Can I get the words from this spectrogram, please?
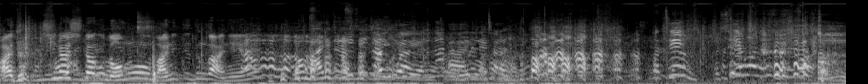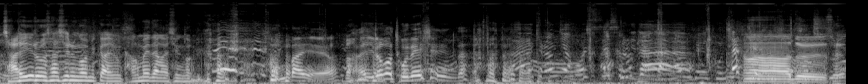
아, 친하시다고 너무 많이 뜯은 거 아니에요? 자의로 사시는 겁니까? 아니면 강매당하신 겁니까? 반반이에요. 아 이런 거 도네이션입니다. 그럼요. 멋있었습니다. 하나 둘 셋.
